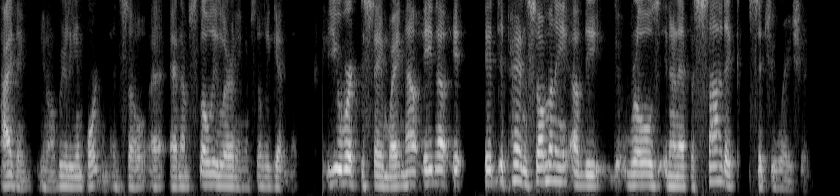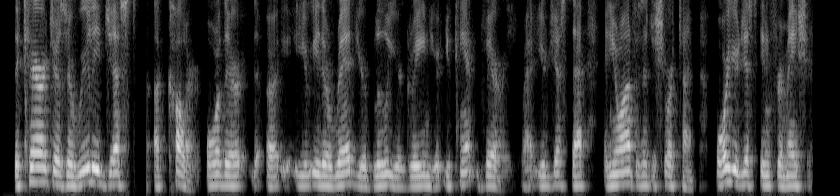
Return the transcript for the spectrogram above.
I think you know really important. And so uh, and I'm slowly learning. I'm slowly getting it. You work the same way now. You know it it depends. So many of the roles in an episodic situation, the characters are really just a color, or they're uh, you're either red, you're blue, you're green. You're, you can't vary, right? You're just that, and you're on for such a short time, or you're just information.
